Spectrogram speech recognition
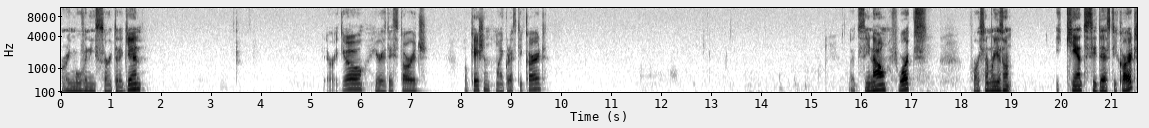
remove and insert it again. There we go. Here's the storage location, micro SD card. Let's see now if it works. For some reason, you can't see the SD card.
